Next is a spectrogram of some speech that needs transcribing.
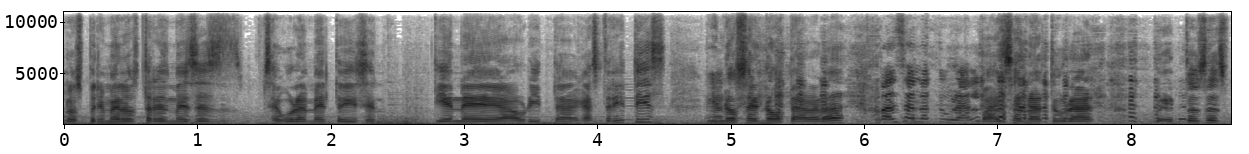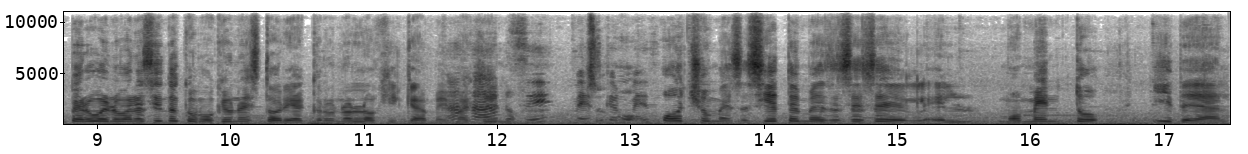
Los primeros tres meses seguramente dicen, tiene ahorita gastritis y no se nota, ¿verdad? Panza natural. Panza natural. Entonces, pero bueno, van haciendo como que una historia cronológica, me imagino. Sí, mes con mes. Ocho meses, siete meses es el, el momento ideal.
